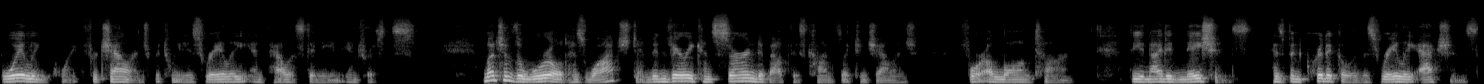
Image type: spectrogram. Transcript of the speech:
boiling point for challenge between Israeli and Palestinian interests. Much of the world has watched and been very concerned about this conflict and challenge for a long time. The United Nations has been critical of Israeli actions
